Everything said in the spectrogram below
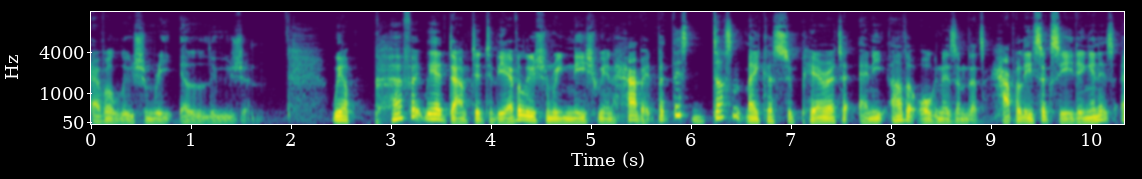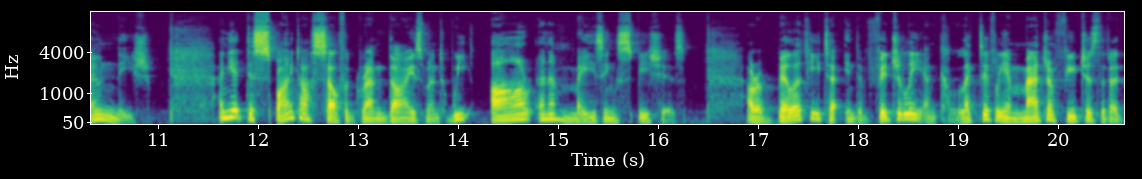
evolutionary illusion. We are perfectly adapted to the evolutionary niche we inhabit, but this doesn't make us superior to any other organism that's happily succeeding in its own niche. And yet, despite our self aggrandizement, we are an amazing species. Our ability to individually and collectively imagine futures that are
